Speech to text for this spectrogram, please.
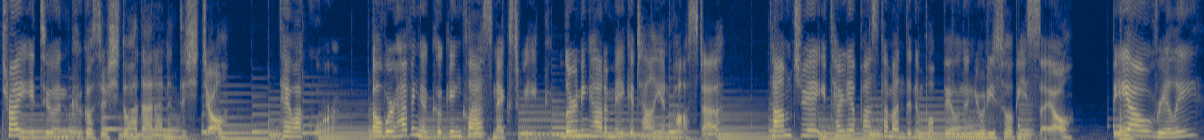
Try it to는 그것을 시도하다라는 뜻이죠. 대화 core. Oh, we're having a cooking class next week, learning how to make Italian pasta. 다음 주에 이탈리아 파스타 만드는 법 배우는 요리 수업이 있어요. B.O. Really?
